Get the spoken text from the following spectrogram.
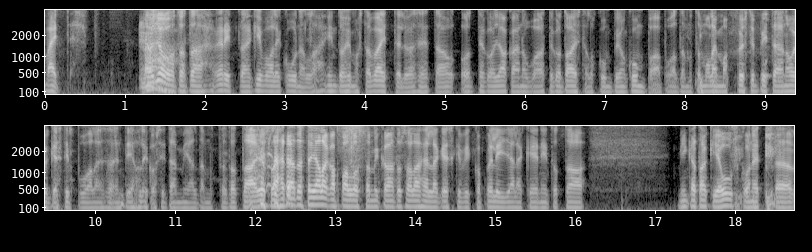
väitteessä? No joo, tota, erittäin kiva oli kuunnella intohimoista väittelyä se, että o- ootteko jakanut vai ootteko taistellut kumpi on kumpaa puolta, mutta molemmat pysty pitämään oikeasti puolensa, en tiedä oliko sitä mieltä, mutta tota, jos lähdetään tästä jalkapallosta, mikä on tuossa lähellä keskiviikko pelin jälkeen, niin tota, minkä takia uskon, että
